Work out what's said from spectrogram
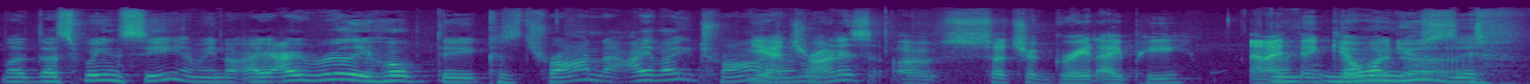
Let, let's wait and see. I mean, I, I really hope they because Tron. I like Tron. Yeah, Tron know- is uh, such a great IP, and I think no it one would, uses uh, it.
